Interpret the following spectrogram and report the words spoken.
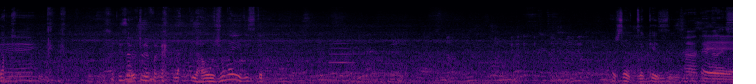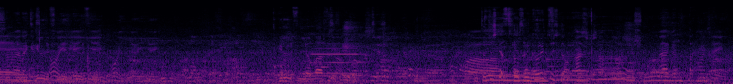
يق يزوق تلفك لا لا هجوم يدي سكر واش سويت تزكيز إيه، أنا فيك انت واش كتخلص من كوري واش كان لا كنطرح من سايقه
